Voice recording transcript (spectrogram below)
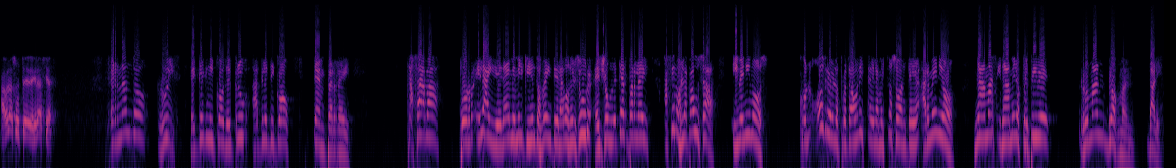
Abrazo a ustedes, gracias. Fernando Ruiz, el técnico del Club Atlético Temperley. Pasaba por el aire de M1520 de La Voz del Sur, el show de Temperley. Hacemos la pausa y venimos con otro de los protagonistas del amistoso ante Armenio, nada más y nada menos que el pibe Román Brockman. Dale.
